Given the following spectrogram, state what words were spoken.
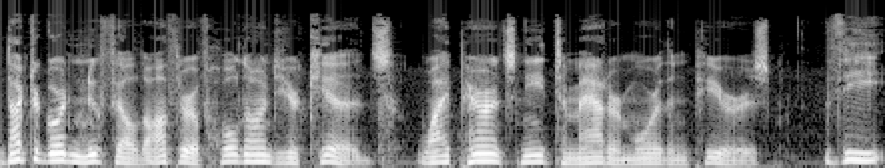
Dr. Gordon Neufeld, author of Hold On to Your Kids Why Parents Need to Matter More Than Peers. The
